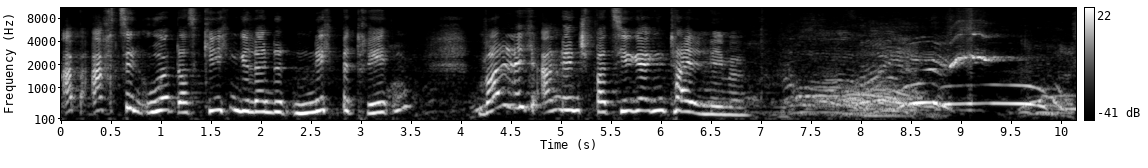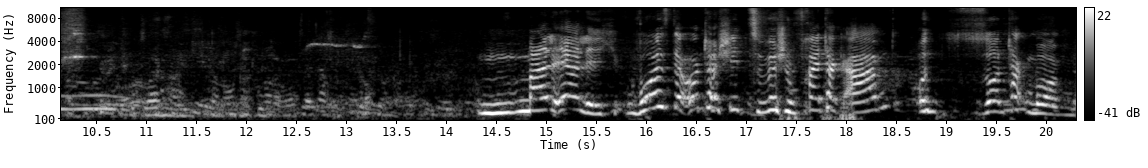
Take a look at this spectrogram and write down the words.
ab 18 Uhr das Kirchengelände nicht betreten weil ich an den Spaziergängen teilnehme. Mal ehrlich, wo ist der Unterschied zwischen Freitagabend und Sonntagmorgen?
